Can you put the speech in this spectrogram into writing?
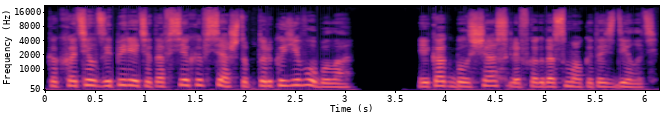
Как хотел запереть ото всех и вся, чтоб только его была. И как был счастлив, когда смог это сделать.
